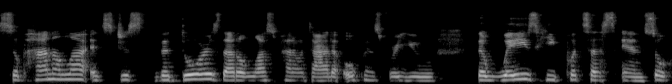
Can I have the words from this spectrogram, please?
subhanallah it's just the doors that allah subhanahu wa ta'ala opens for you the ways he puts us in so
